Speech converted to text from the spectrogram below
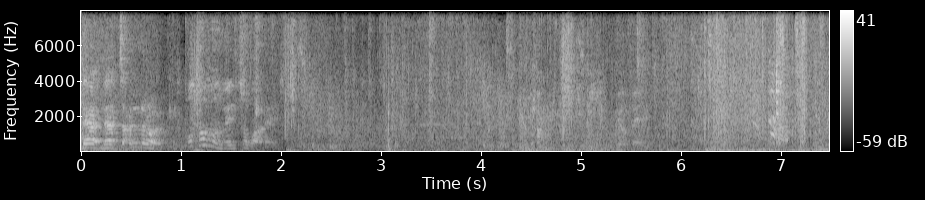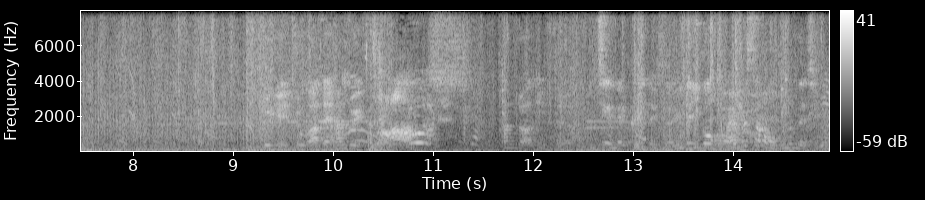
내가, 내가 잘르러 갈게. 포탑은 왼쪽 아래 이쪽에 이쪽 안에 한쪽 있어요 아우 한쪽 안에 있어요 2층에 맥크리도 있어요 근데 이거 밟을 사람 없는데 지금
